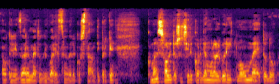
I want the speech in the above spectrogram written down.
a, utilizzare il metodo di variazione delle costanti perché come al solito se ci ricordiamo l'algoritmo o un metodo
